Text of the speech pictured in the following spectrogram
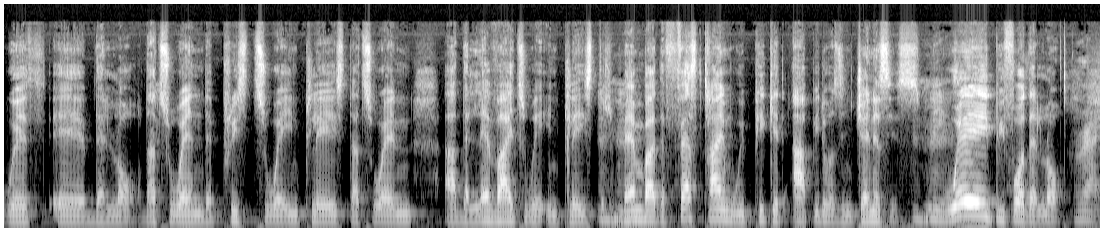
with uh, the law. That's when the priests were in place. That's when uh, the Levites were in place. Remember, the first time we pick it up, it was in Genesis, way before the law. Right.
